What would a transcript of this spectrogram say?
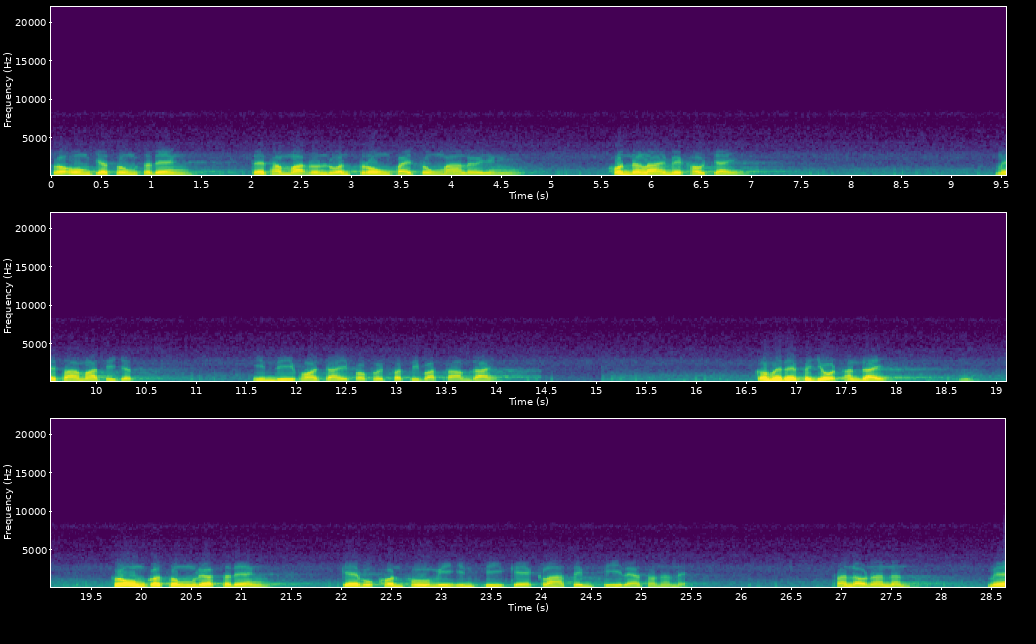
พระองค์จะทรงแสดงแต่ธรรมะล้วนๆตรงไปตรงมาเลยอย่างนี้ คนทั้งหลายไม่เข้าใจ ไม่สามารถที่จะยินดีพอใจประพฤติปฏิบัติตามได้ ก็ไม่ได้ประโยชน์อันใด พระองค์ก็ทรงเลือกแสดง แก่บุคคลผู้มีอินทรีย์แก่กล้าเต็มที่แล้วเท่านั้นแหละท่านเหล่านั้นนั้น แม้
